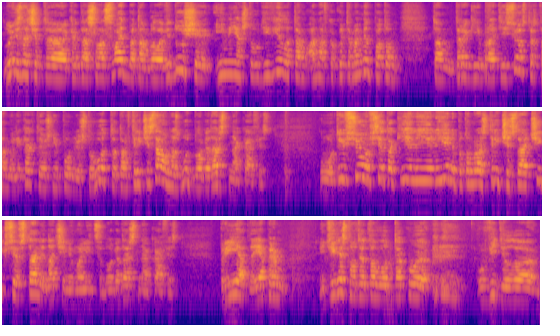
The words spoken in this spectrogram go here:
Ну и, значит, э, когда шла свадьба, там была ведущая, и меня что удивило, там она в какой-то момент потом, там, дорогие братья и сестры, там, или как-то, я уж не помню, что вот, то там в три часа у нас будет благодарственный акафист. Вот, и все, все так еле-еле-еле, потом раз три часа чик, все встали, начали молиться, благодарственный акафист. Приятно, я прям, интересно вот это вот такое, увидел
